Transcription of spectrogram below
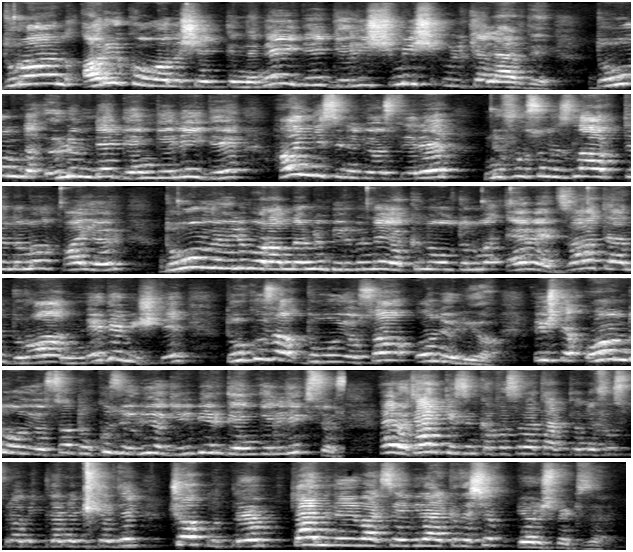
Durağan arı kovanı şeklinde neydi? Gelişmiş ülkelerdi. Doğum da ölüm de dengeliydi. Hangisini gösterir? Nüfusun hızlı arttığını mı? Hayır. Doğum ve ölüm oranlarının birbirine yakın olduğunu mu? Evet. Zaten durağan ne demiştik? 9 doğuyorsa 10 ölüyor. İşte 10 doğuyorsa 9 ölüyor gibi bir dengelilik söz. Evet herkesin kafasına taktığı nüfus piramitlerini bitirdik. Çok mutluyum. Kendine iyi bak sevgili arkadaşım. Görüşmek üzere.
